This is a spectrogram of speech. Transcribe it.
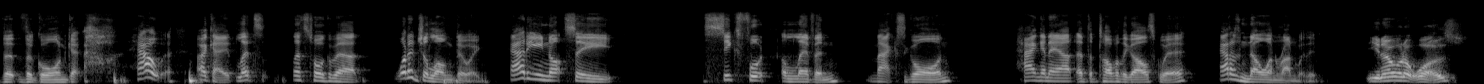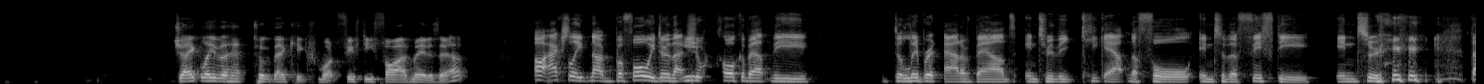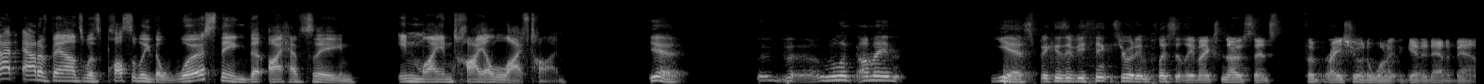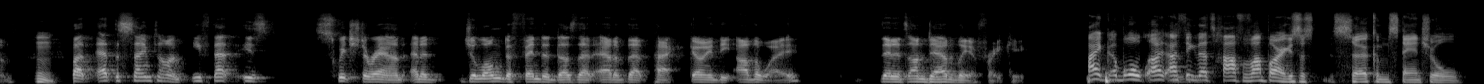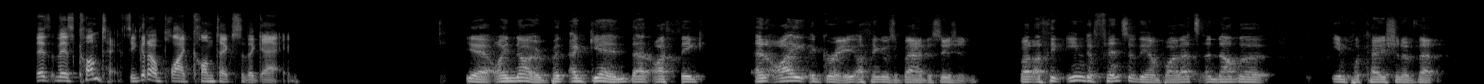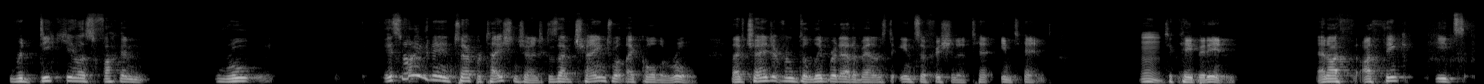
the the Gawn game? How? Okay, let's let's talk about what are Geelong doing? How do you not see six foot eleven Max Gawn hanging out at the top of the goal square? How does no one run with him? You know what it was? Jake Lever took that kick from what, 55 meters out? Oh, actually, no. Before we do that, Ye- should we talk about the deliberate out of bounds into the kick out and the fall into the 50 into that out of bounds was possibly the worst thing that I have seen in my entire lifetime. Yeah. But, look, I mean, yes, because if you think through it implicitly, it makes no sense for Brayshaw to want it to get it out of bounds. Hmm. But at the same time, if that is switched around and a Geelong defender does that out of that pack going the other way, then it's undoubtedly a free kick. I well, I, I think that's half of umpiring is just circumstantial. There's there's context. You got to apply context to the game. Yeah, I know, but again, that I think, and I agree. I think it was a bad decision, but I think in defense of the umpire, that's another implication of that ridiculous fucking rule. It's not even an interpretation change because they've changed what they call the rule. They've changed it from deliberate out of bounds to insufficient atten- intent Mm. to keep it in. And I, th- I think it's,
